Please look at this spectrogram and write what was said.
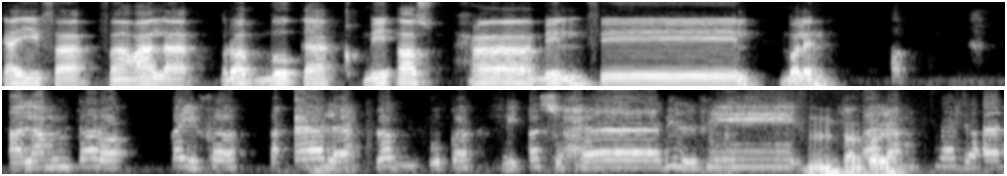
কাইফা ফাআলা রব্বুকা বি আসহাবিল ফিল বলেন ألم تر كيف فعل ربك بأصحاب الفيل؟ ألم نجعل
